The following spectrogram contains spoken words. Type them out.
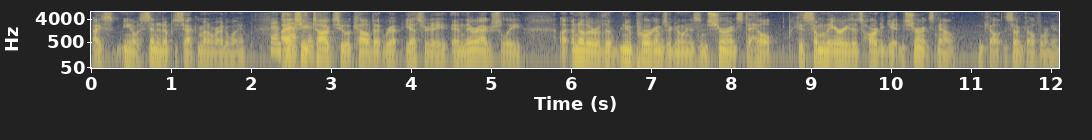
I you know send it up to Sacramento right away. Fantastic. I actually talked to a Calvet rep yesterday, and they're actually uh, another of the new programs they're doing is insurance to help because some of the areas it's hard to get insurance now in Cal- Southern California.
